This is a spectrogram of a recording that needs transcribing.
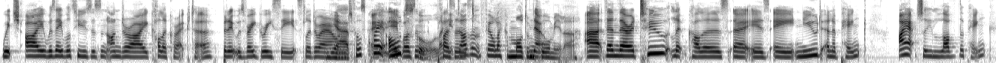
which I was able to use as an under eye color corrector, but it was very greasy. It slid around. Yeah, it feels quite it old wasn't school. Like it doesn't feel like a modern No. formula. Uh, then there are two lip colors. There is a nude and a pink. I actually love the pink.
